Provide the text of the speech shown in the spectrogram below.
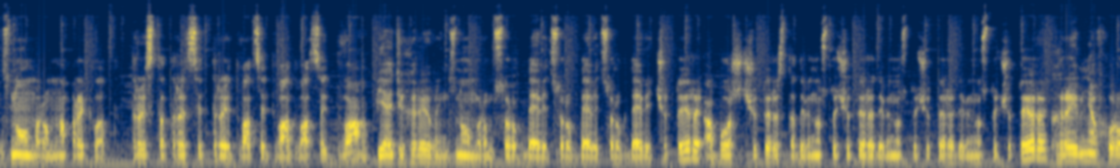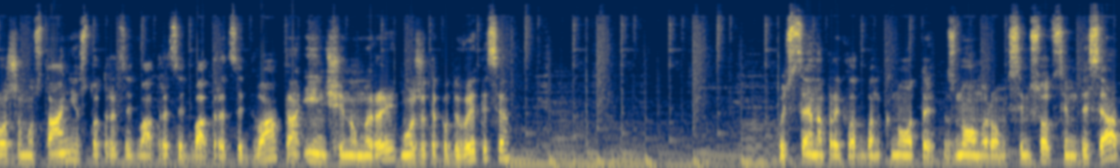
з номером, наприклад. 333 22 22, 5 гривень з номером 49 49 49 4 або ж 494 94 94, гривня в хорошому стані 132 32 32 та інші номери можете подивитися. Ось це, наприклад, банкноти з номером 770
